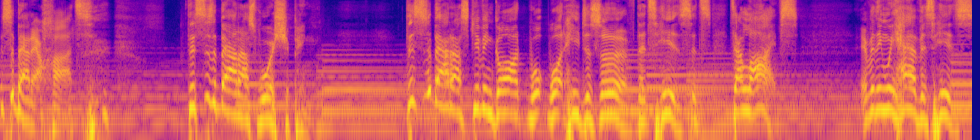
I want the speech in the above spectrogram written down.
It's about our hearts. This is about us worshiping. This is about us giving God what, what He deserved. That's His. It's, it's our lives. Everything we have is His.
